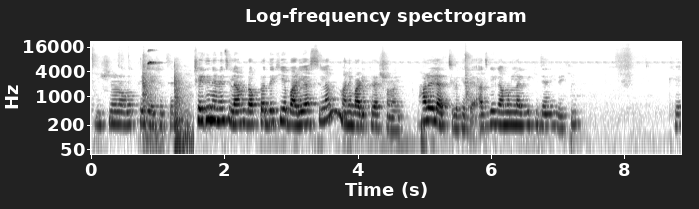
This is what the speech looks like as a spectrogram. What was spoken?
কৃষ্ণনগর থেকে এসেছে। সেদিন এনেছিলাম ডক্টর দেখিয়ে বাড়ি আসছিলাম মানে বাড়ি ফেরার সময়। ভালোই লাগছিল খেতে। আজকে কেমন লাগবে কি জানি দেখি। খে-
